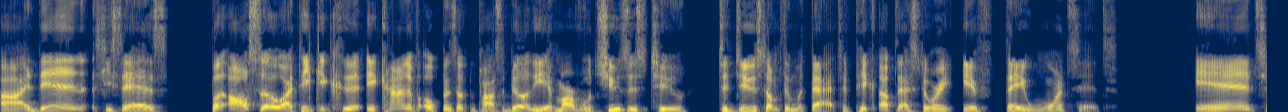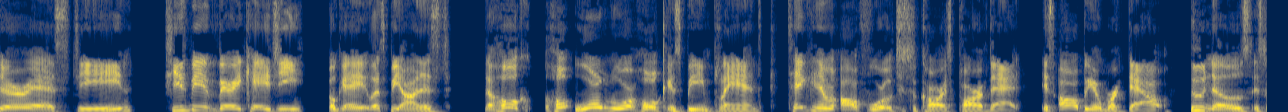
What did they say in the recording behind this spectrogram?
Uh, and then she says, but also I think it could it kind of opens up the possibility if Marvel chooses to to do something with that to pick up that story if they wanted. Interesting. She's being very cagey. Okay, let's be honest. The Hulk, Hulk World War Hulk is being planned. Taking him off world to Sakaar is part of that. It's all being worked out. Who knows? It's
